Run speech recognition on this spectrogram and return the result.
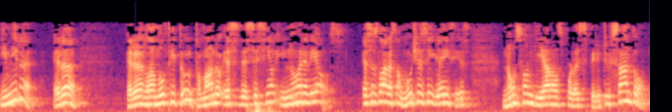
Y mira, era, era la multitud tomando esa decisión y no era Dios. Esa es la razón. Muchas iglesias no son guiadas por el Espíritu Santo.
